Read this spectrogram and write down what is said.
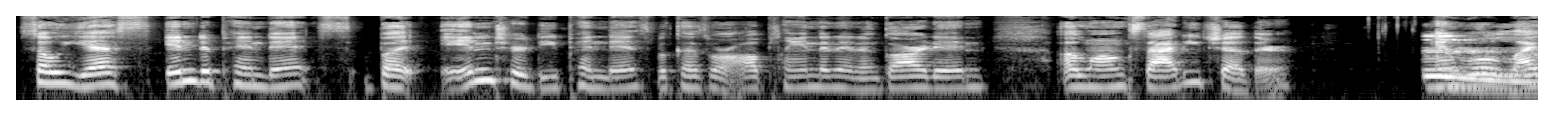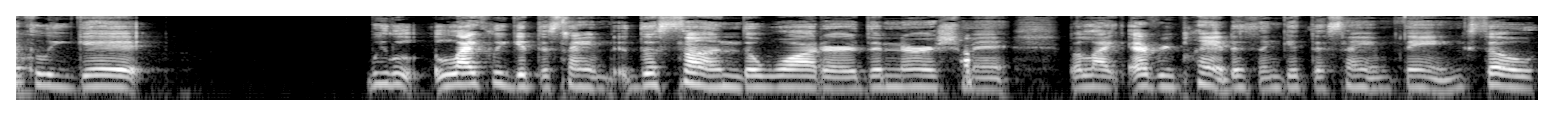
So, yes, independence, but interdependence because we're all planted in a garden alongside each other. Mm. And we'll mm. likely get we likely get the same the sun, the water, the nourishment, but like every plant doesn't get the same thing. So,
